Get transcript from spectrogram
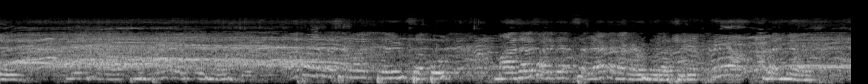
स्नेहा पिंपरी करके नाम को. असाच आशीर्वाद प्रेम सपोर्ट. माझ्यासारख्या सगळ्या कलाकारांना धन्यवाद.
